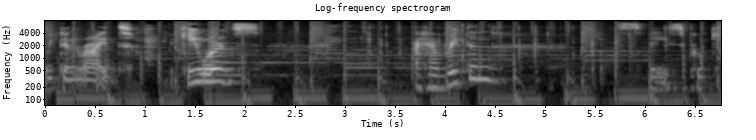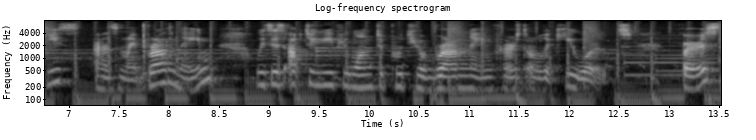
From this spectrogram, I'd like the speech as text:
we can write the keywords I have written space cookies as my brand name which is up to you if you want to put your brand name first or the keywords first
